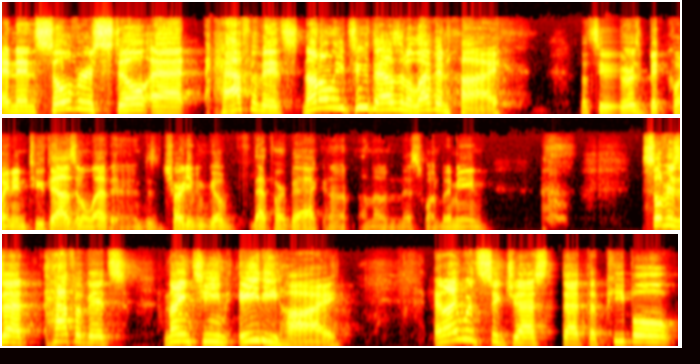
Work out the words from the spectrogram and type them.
and then silver's still at half of its not only 2011 high. Let's see, where's Bitcoin in 2011? Does the chart even go that far back? I'm not on this one, but I mean, silver's at half of its 1980 high. And I would suggest that the people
